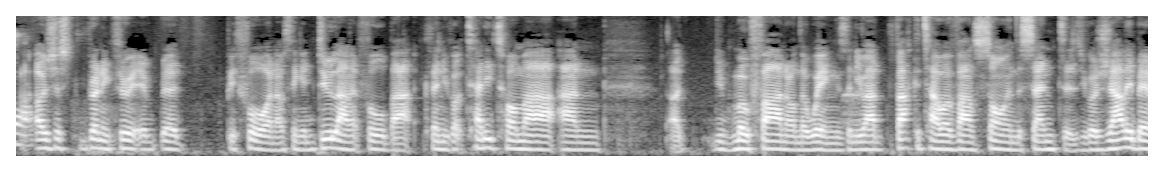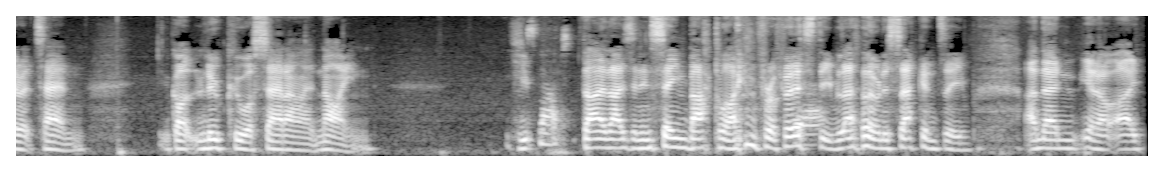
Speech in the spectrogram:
Yeah. I was just running through it uh, before, and I was thinking Dulin at fullback. Then you've got Teddy Thomas and you Moefana on the wings. Then you had Vakatawa Vincent in the centres. You've got Jalibert at ten. You've got Lucu or Serin at nine. You, mad. that that is an insane backline for a first Yeah. team, let alone a second team. And then you know, I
